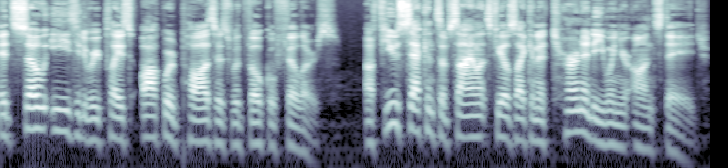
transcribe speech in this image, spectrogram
It's so easy to replace awkward pauses with vocal fillers. A few seconds of silence feels like an eternity when you're on stage.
